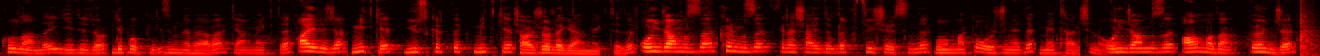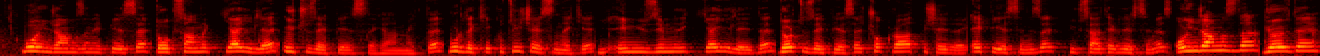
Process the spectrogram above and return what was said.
kullandığı 7.4 LiPo pil bizimle beraber gelmekte. Ayrıca midcap 140'lık midcap şarjörle gelmektedir. Oyuncağımızda kırmızı flash hider'da kutu içerisinde bulunmakta orijinalde metal. Şimdi oyuncağımızı almadan önce bu oyuncağımızın FPS'i 90'lık yay ile 300 FPS ile gelmekte. Buradaki kutu içerisindeki M120'lik yay ile de 400 FPS'e çok rahat bir şekilde FPS'inizi yükseltebilirsiniz. Oyuncağımızda gövde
